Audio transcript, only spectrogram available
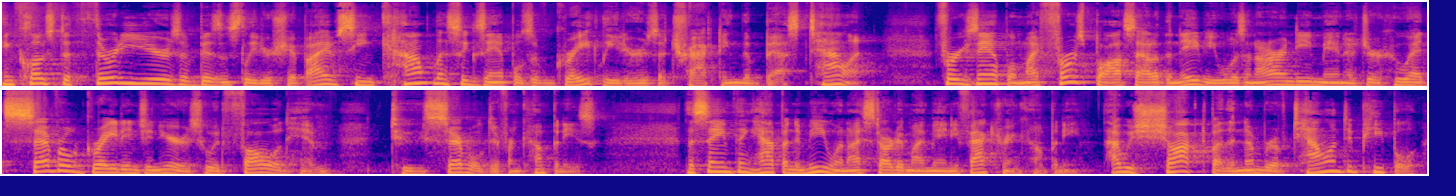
In close to 30 years of business leadership, I have seen countless examples of great leaders attracting the best talent. For example, my first boss out of the Navy was an R&D manager who had several great engineers who had followed him to several different companies. The same thing happened to me when I started my manufacturing company. I was shocked by the number of talented people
